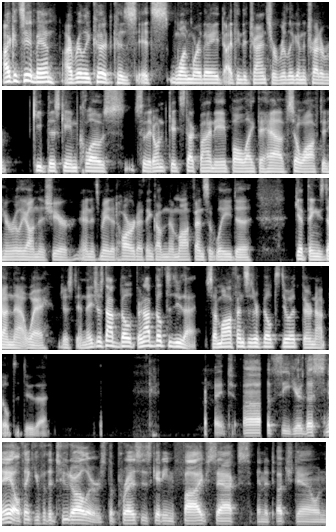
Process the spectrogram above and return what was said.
I could see it, man. I really could because it's one where they, I think the Giants are really going to try to keep this game close so they don't get stuck behind the eight ball like they have so often here early on this year. And it's made it hard, I think, on them offensively to get things done that way. Just and they just not built, they're not built to do that. Some offenses are built to do it, they're not built to do that. All right. Uh, let's see here. The snail, thank you for the two dollars. The Prez is getting five sacks and a touchdown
